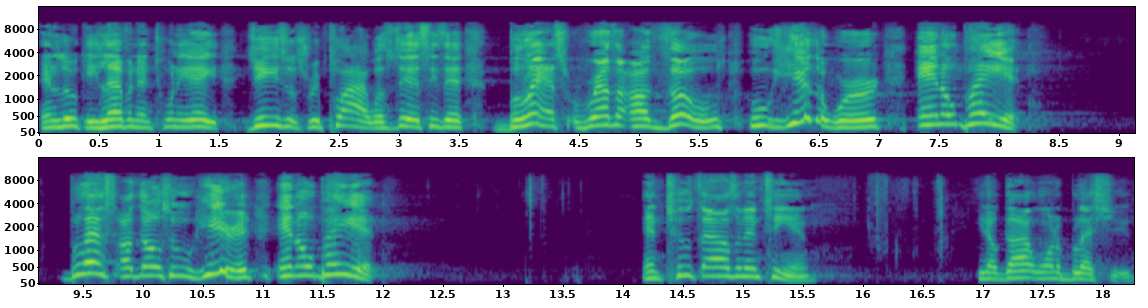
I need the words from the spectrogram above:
In Luke 11 and 28, Jesus' reply was this. He said, blessed rather are those who hear the word and obey it. Blessed are those who hear it and obey it. In 2010, you know, God want to bless you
